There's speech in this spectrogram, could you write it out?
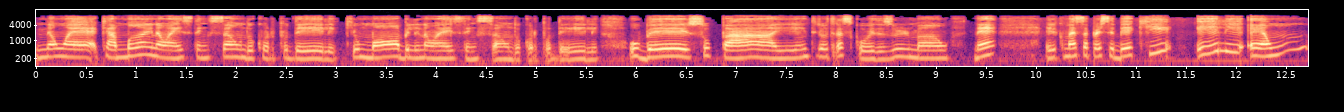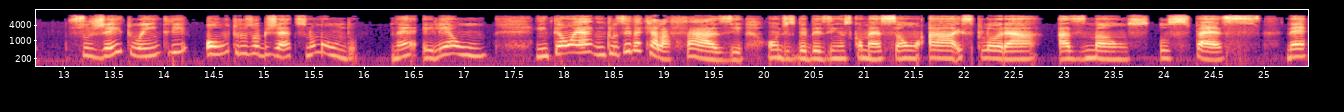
não é, que a mãe não é a extensão do corpo dele, que o móvel não é a extensão do corpo dele, o berço, o pai, entre outras coisas, o irmão, né? Ele começa a perceber que ele é um sujeito entre outros objetos no mundo. Né? Ele é um. Então é inclusive aquela fase onde os bebezinhos começam a explorar as mãos, os pés, né?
